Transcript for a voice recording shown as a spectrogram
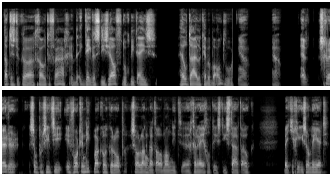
Dat is natuurlijk wel een grote vraag. En ik denk dat ze die zelf nog niet eens heel duidelijk hebben beantwoord. Ja, ja. En Schreuder, zijn positie wordt er niet makkelijker op, zolang dat allemaal niet eh, geregeld is. Die staat ook een beetje geïsoleerd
